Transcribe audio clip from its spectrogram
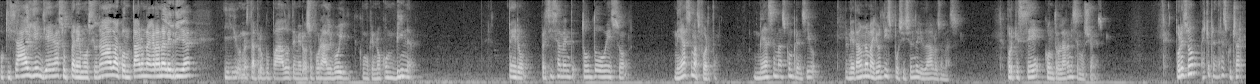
O quizá alguien llega súper emocionado a contar una gran alegría y uno está preocupado, temeroso por algo y como que no combina. Pero precisamente todo eso me hace más fuerte, me hace más comprensivo, me da una mayor disposición de ayudar a los demás, porque sé controlar mis emociones. Por eso hay que aprender a escuchar.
